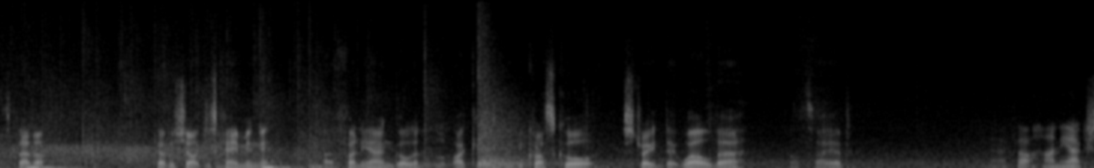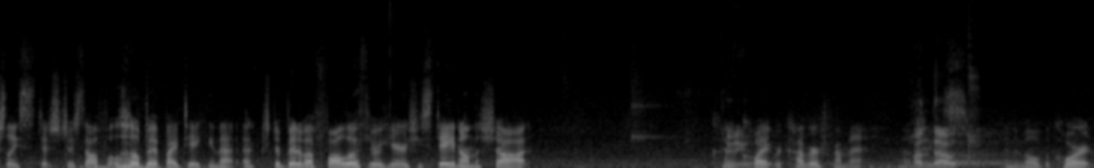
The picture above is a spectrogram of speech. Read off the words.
It's clever. Clever shot, just came in at a funny angle and it looked like it was maybe cross court. Straightened it well there, Altayeb. I thought Hani actually stitched herself a little bit by taking that extra bit of a follow through here. She stayed on the shot. Couldn't on. quite recover from it. even though Hand out. in the middle of the court.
